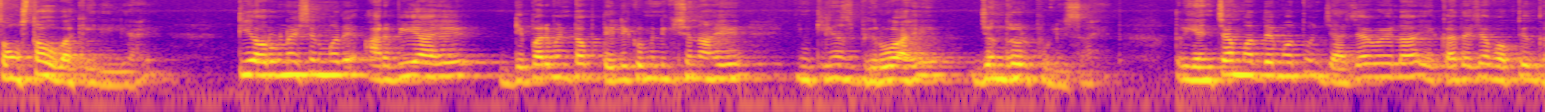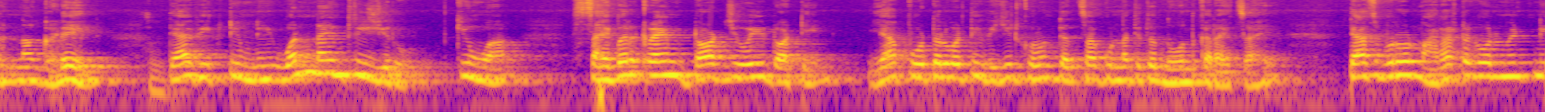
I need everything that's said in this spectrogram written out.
संस्था उभा केलेली आहे. ती ऑर्गनायझेशनमध्ये आर बी आय आहे डिपार्टमेंट ऑफ टेलिकम्युनिकेशन आहे इंटेलिजन्स ब्युरो आहे जनरल पोलीस आहेत. तर यांच्या माध्यमातून ज्या ज्या वेळेला एखाद्याच्या बाबतीत घटना घडेल त्या व्हिक्टीमनी वन नाईन थ्री झिरो किंवा cyber crime dot G O dot in या पोर्टलवरती व्हिजिट करून त्यांचा गुन्हा तिथं नोंद करायचा आहे. त्याचबरोबर महाराष्ट्र गव्हर्नमेंटनी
